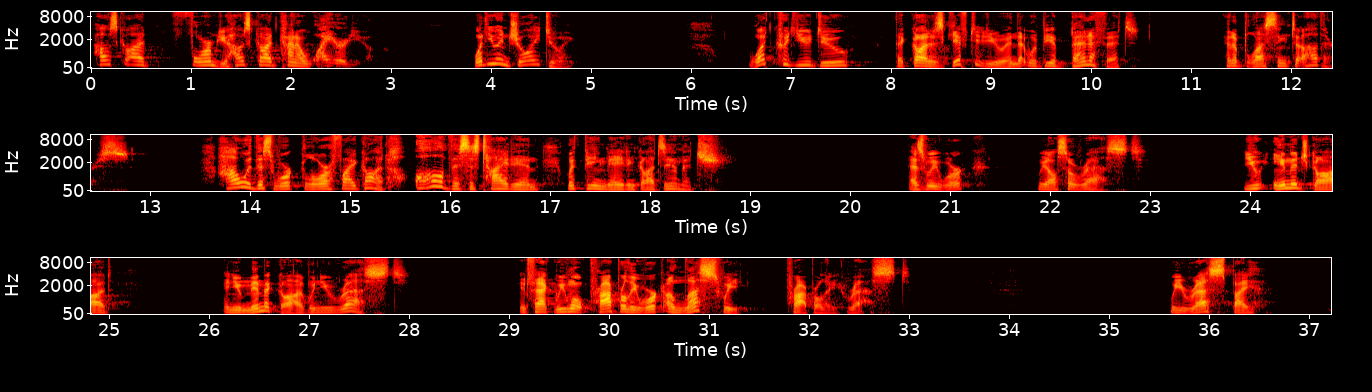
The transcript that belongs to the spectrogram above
How's God formed you? How's God kind of wired you? What do you enjoy doing? What could you do that God has gifted you in that would be a benefit and a blessing to others? How would this work glorify God? All of this is tied in with being made in God's image. As we work, we also rest. You image God and you mimic God when you rest. In fact, we won't properly work unless we properly rest. We rest by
